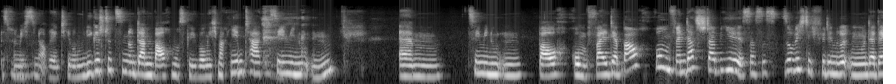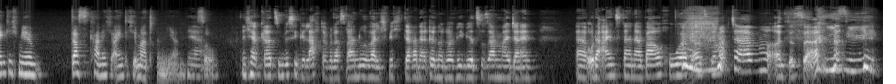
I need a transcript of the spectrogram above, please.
Ist für mhm. mich so eine Orientierung. Liegestützen und dann Bauchmuskelübungen. Ich mache jeden Tag zehn Minuten. ähm, zehn Minuten Bauchrumpf, weil der Bauchrumpf, wenn das stabil ist, das ist so wichtig für den Rücken. Und da denke ich mir, das kann ich eigentlich immer trainieren. Ja. So. Ich habe gerade so ein bisschen gelacht, aber das war nur, weil ich mich daran erinnere, wie wir zusammen mal dein äh, oder eins deiner Bauchworkouts gemacht haben und das war easy.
